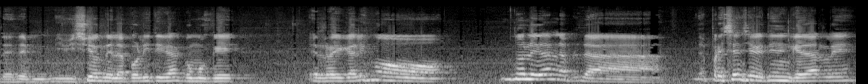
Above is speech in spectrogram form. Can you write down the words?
desde mi visión de la política como que el radicalismo no le dan la, presencia que tienen que darle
